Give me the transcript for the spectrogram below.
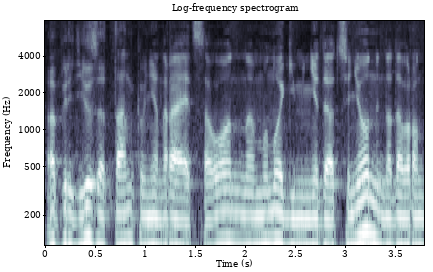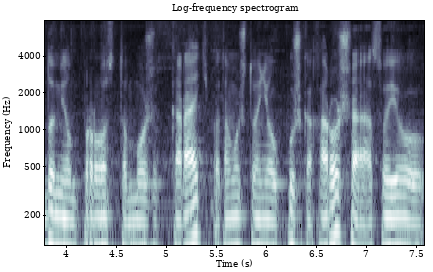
определился, танк мне нравится. Он многими недооцененный, на рандоме он просто может карать, потому что у него пушка хорошая, а свое,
